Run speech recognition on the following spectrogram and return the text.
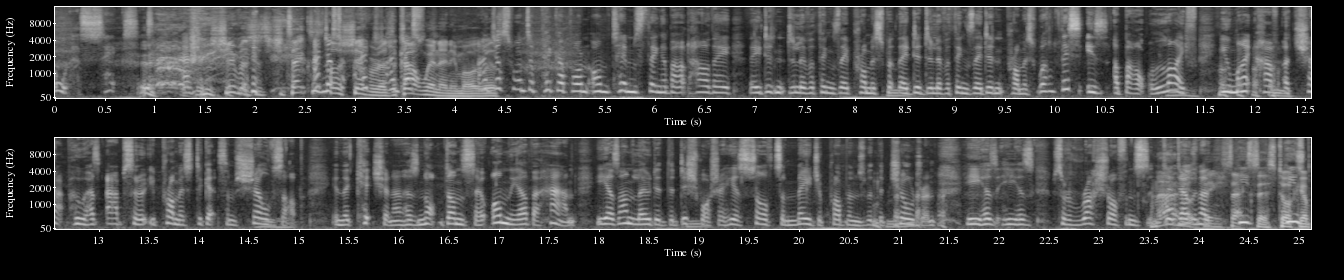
Oh, that's sexist. chivalrous, Texas I not just- chivalrous. I- I I, can't just- win anymore. I just want to pick up on, on Tim's thing about how they, they didn't deliver things they promised, but they mm. did deliver things they didn't promise. Well, this is about life. Mm. You might have a chap who has absolutely promised to get some shelves mm. up in the kitchen and has not done so. On the other hand, he has unloaded the dishwasher. He has solved some major problems with the children. He has he has sort of rushed off and s- now dealt with he's that. being sexist, talking about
